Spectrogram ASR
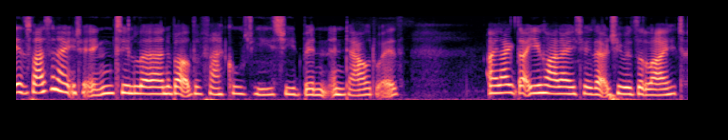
It's fascinating to learn about the faculties she'd been endowed with. I like that you highlighted that she was a light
